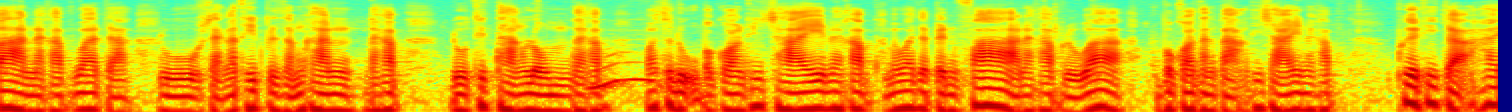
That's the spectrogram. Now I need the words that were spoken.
บ้านนะครับว่าจะดูแสงอาทิตย์เป็นสำคัญนะครับดูทิศทางลมนะครับ วัสดุอุปกรณ์ที่ใช้นะครับไม่ว่าจะเป็นฝ้านะครับหรือว่าอุปกรณ์ต่างๆที่ใช้นะครับ เพื่อที่จะให้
